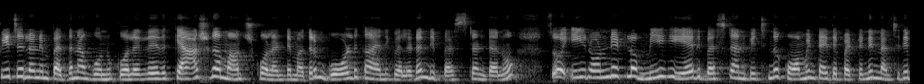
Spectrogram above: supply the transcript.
ఫ్యూచర్లో నేను పెద్ద నాకు కొనుక్కోవాలి లేదా క్యాష్గా మార్చుకోవాలంటే మాత్రం గోల్డ్ కాయనికి వెళ్ళడం ది బెస్ట్ అంటాను. సో ఈ రెండిట్లో మీకు ఏది బెస్ట్ అనిపించిందో కామెంట్ అయితే పెట్టండి. నచ్చితే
